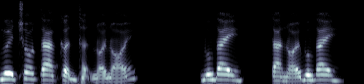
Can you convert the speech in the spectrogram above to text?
ngươi cho ta cẩn thận nói nói. Buông tay, ta nói buông tay.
